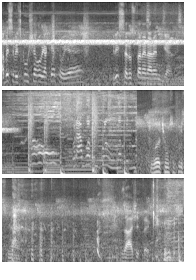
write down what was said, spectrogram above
aby si vyzkoušelo, jaké to je, když se dostane na rentgen. Vole, čemu se furt? Zážitek.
